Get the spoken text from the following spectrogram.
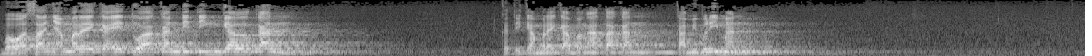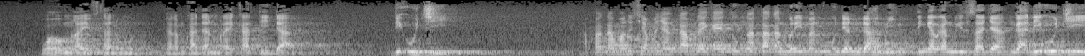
bahwasanya mereka itu akan ditinggalkan ketika mereka mengatakan kami beriman. Wahum la yuftanun. Dalam keadaan mereka tidak diuji Apakah manusia menyangka mereka itu mengatakan beriman kemudian dah tinggalkan begitu saja, nggak diuji,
